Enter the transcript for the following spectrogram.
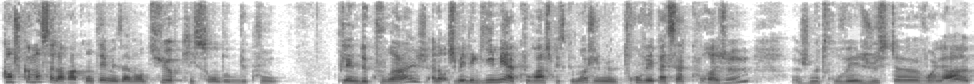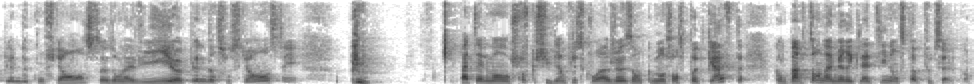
quand je commence à leur raconter mes aventures qui sont donc du coup pleines de courage, alors je mets des guillemets à courage puisque moi je ne trouvais pas ça courageux, je me trouvais juste, euh, voilà, pleine de confiance dans la vie, euh, pleine d'insouciance et pas tellement. Je trouve que je suis bien plus courageuse en commençant ce podcast qu'en partant en Amérique latine en stop toute seule. Quoi.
